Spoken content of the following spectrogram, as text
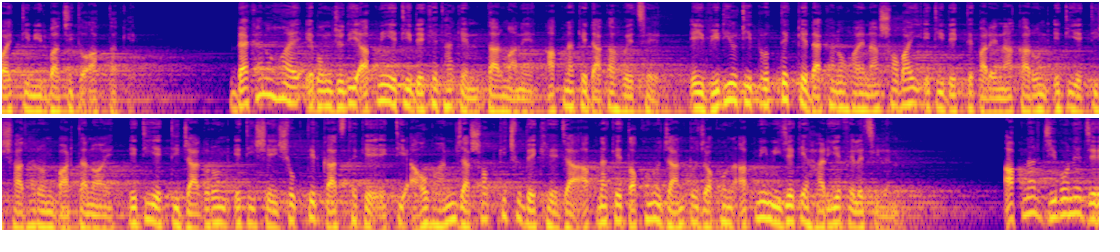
কয়েকটি নির্বাচিত আত্মাকে। দেখানো হয় এবং যদি আপনি এটি দেখে থাকেন, তার মানে আপনাকে ডাকা হয়েছে। এই ভিডিওটি প্রত্যেককে দেখানো হয় না, সবাই এটি দেখতে পারে না, কারণ এটি একটি সাধারণ বার্তা নয়, এটি একটি জাগরণ, এটি সেই শক্তির কাছ থেকে একটি আহ্বান যা সবকিছু দেখে, যা আপনাকে তখনও জানত যখন আপনি নিজেকে হারিয়ে ফেলেছিলেন। আপনার জীবনে যে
